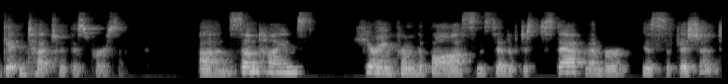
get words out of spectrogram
get in touch with this person? Um, sometimes hearing from the boss instead of just a staff member is sufficient.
